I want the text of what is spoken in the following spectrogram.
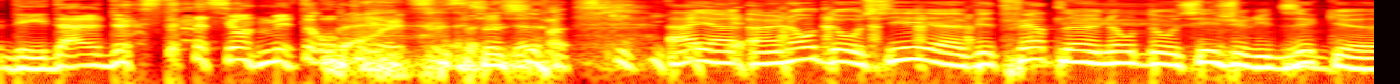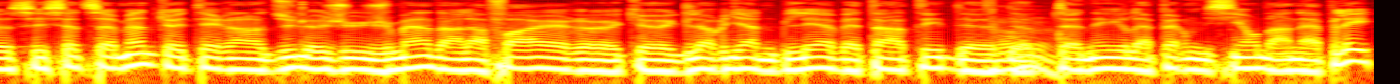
des dalles de station de métro pour Ben, C'est de ça. Hey, un, un autre dossier, euh, vite fait, là, un autre dossier juridique, euh, c'est cette semaine qu'a été rendu le jugement dans l'affaire euh, que Gloriane Blais avait tenté de- d'obtenir la permission d'en appeler.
